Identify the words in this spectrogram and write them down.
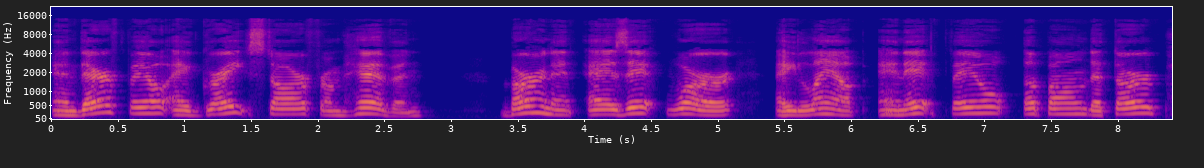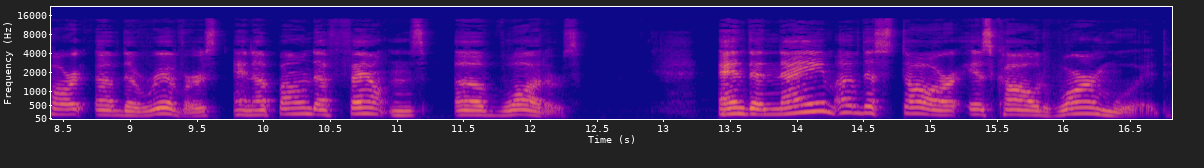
and there fell a great star from heaven, burning as it were a lamp, and it fell upon the third part of the rivers and upon the fountains of waters. And the name of the star is called Wormwood.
